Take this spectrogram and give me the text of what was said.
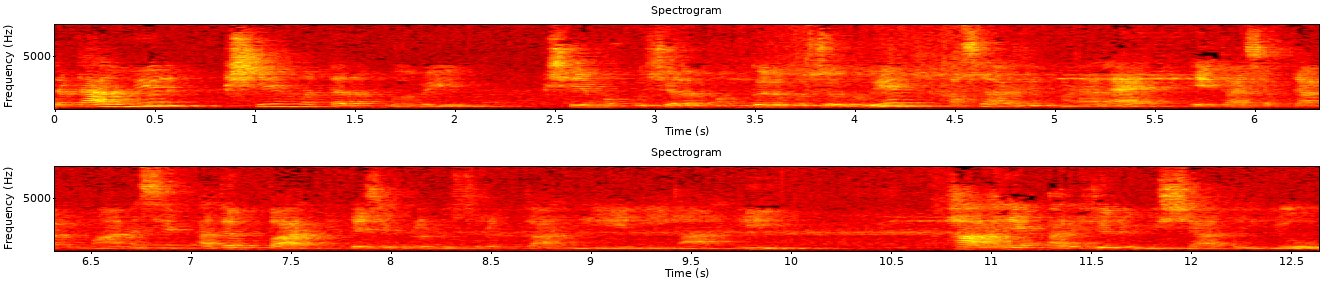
तर काय होईल? क्षेमतरम भवे क्षेम कुशल मंगल कुशल होईल असं अर्जुन म्हणालाय एका शब्दात मानसिक अधपात याच्याकडे दुसरं काही नाही हा आहे अर्जुन विषाद योग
